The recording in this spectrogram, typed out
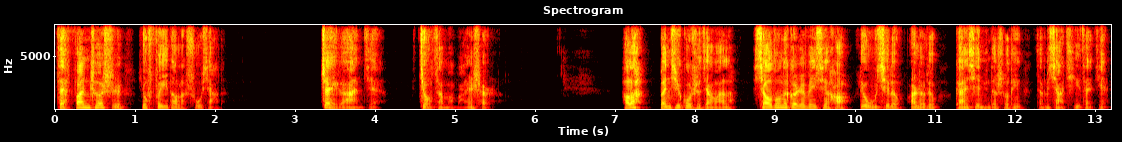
在翻车时又飞到了树下的。这个案件就这么完事儿了。好了，本期故事讲完了。小东的个人微信号六五七六二六六，感谢您的收听，咱们下期再见。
